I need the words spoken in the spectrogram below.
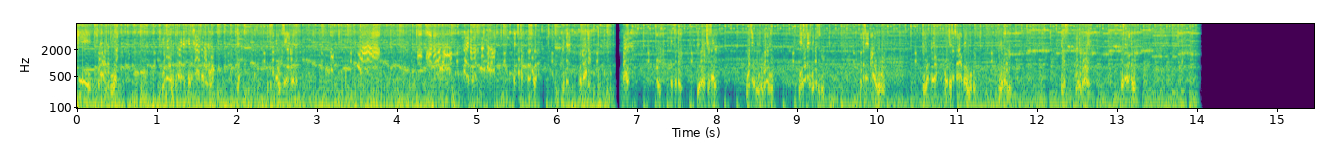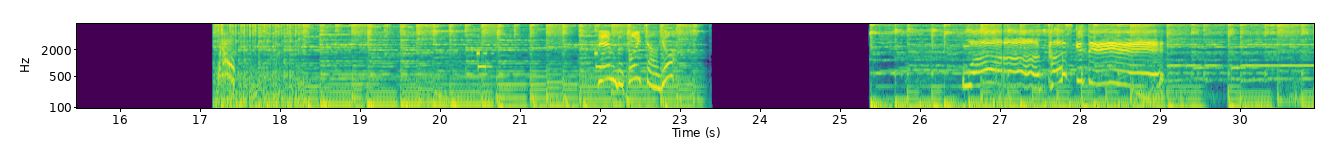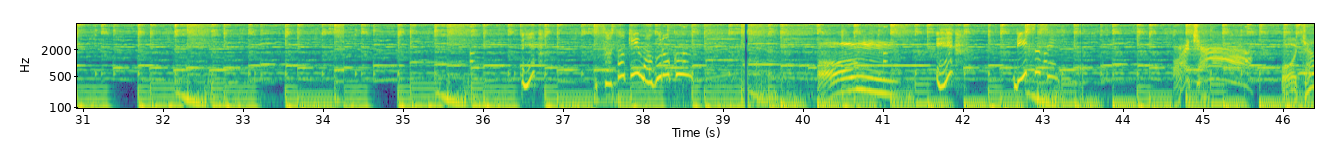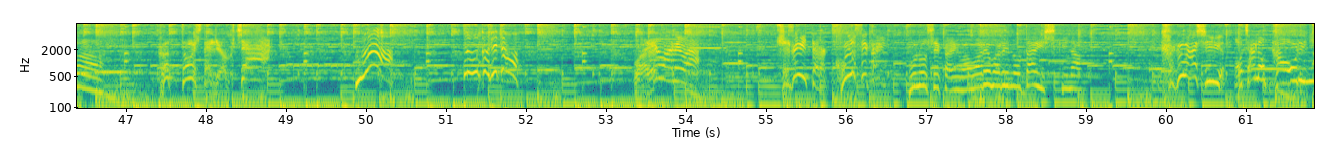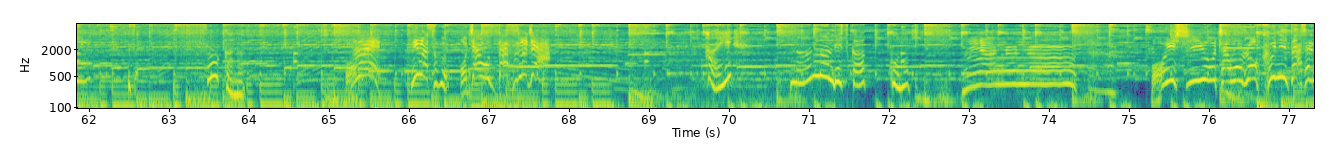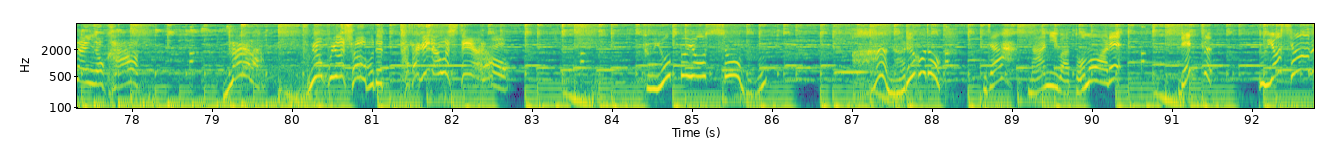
さっ佐々木マグロくん。おん。え？リス先。お茶。お茶。沸騰した緑茶。うわなんか出た。我々は気づいたらこの世界。この世界は我々の大好きな。かぐわしいお茶の香りに。そうかな。お前今すぐお茶を出すのじゃ。はい？何なんですか？このぬぬぬ美味しいお茶をろくに出せないのか？ならばぷよぷよ勝負で叩き直してやろう。ぷよぷよ勝負？ああなるほど。じゃあ何はともあれ。レッツぷよ勝負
